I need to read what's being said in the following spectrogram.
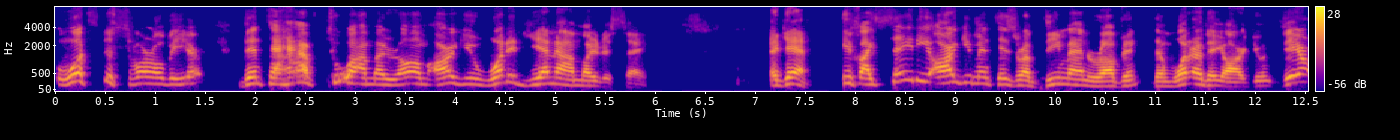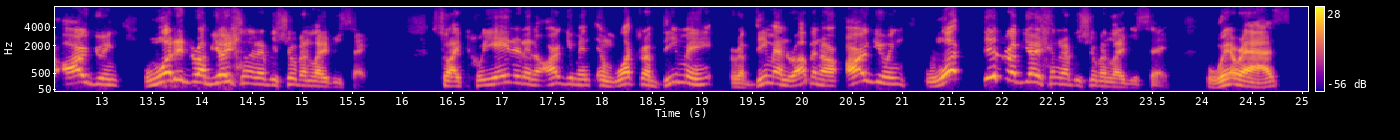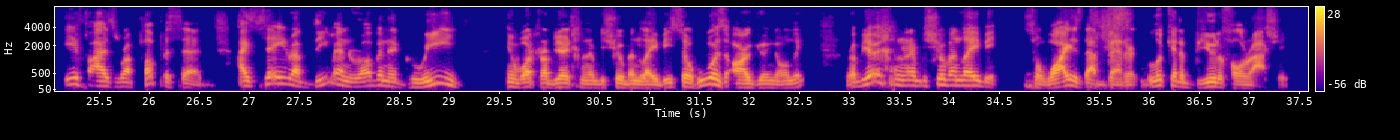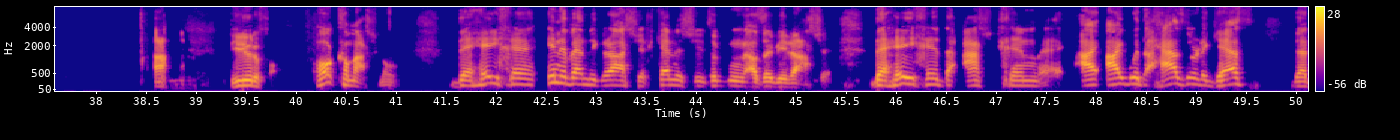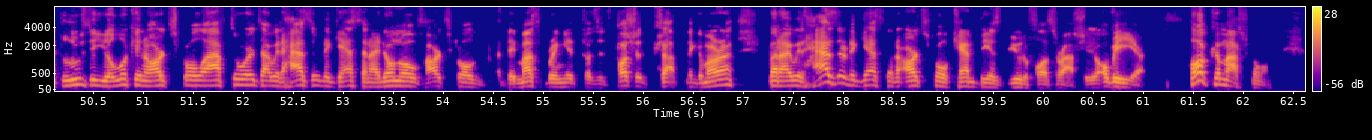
what's the svar over here, than to have two Amoram argue what did Yena Amora say. Again, if I say the argument is Rav Dima and Ravin, then what are they arguing? They're arguing what did Rav Yochanan and Rabbi Shub Levi say. So I created an argument in what Rav Dima, Rav Dima and Rabin are arguing. What did Rav Yochanan and Rabbi Shimon Levi say? Whereas, if as Rav Papa said, I say Rav Dima and Rabin agreed in what Rabbi Yochanan Rabbi Shimon Levi. So who was arguing only? Rabbi Yochanan Rabbi Shimon Levi. So why is that better? Look at a beautiful Rashi. Ah, beautiful. Oh, kamashmo de heiche inwendig rasche kenne sie zugen also wie rasche de heiche de aschen i i would hazard a guess that Lucy, you'll look in ArtScroll afterwards. I would hazard a guess, and I don't know if ArtScroll they must bring it because it's Pushat Shot in the Gemara, but I would hazard a guess that ArtScroll can't be as beautiful as Rashi over here.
